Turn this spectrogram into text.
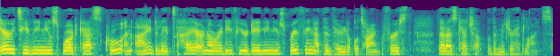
ERi-TV news broadcast crew and I, Delayed Sahaya, are now ready for your daily news briefing at 10.30 local time. But first, let us catch up with the major headlines.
